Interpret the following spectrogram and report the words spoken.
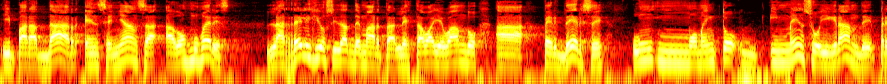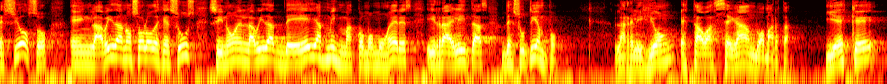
y para dar enseñanza a dos mujeres. La religiosidad de Marta le estaba llevando a perderse un momento inmenso y grande, precioso, en la vida no solo de Jesús, sino en la vida de ellas mismas como mujeres israelitas de su tiempo. La religión estaba cegando a Marta. Y es que,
